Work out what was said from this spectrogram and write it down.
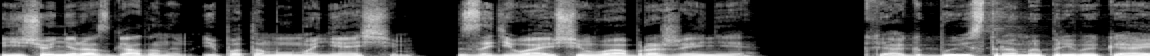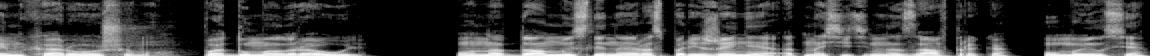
еще не разгаданным и потому манящим, задевающим воображение. «Как быстро мы привыкаем к хорошему», – подумал Рауль. Он отдал мысленное распоряжение относительно завтрака, умылся.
